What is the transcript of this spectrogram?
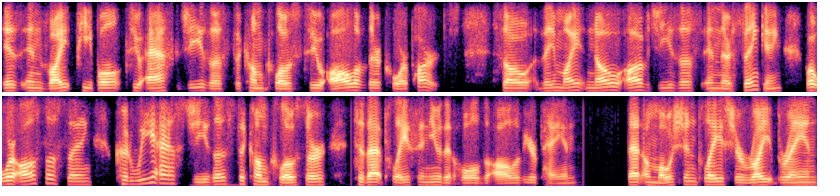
is invite people to ask Jesus to come close to all of their core parts. So they might know of Jesus in their thinking, but we're also saying, could we ask Jesus to come closer to that place in you that holds all of your pain? that emotion place, your right brain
